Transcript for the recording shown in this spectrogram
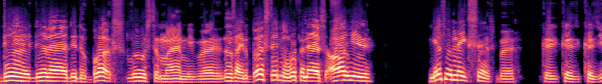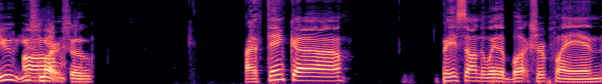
did did uh did the Bucks lose to Miami, bro? It was like the Bucks they've been whipping ass all year. Make it make sense, bro. Cause cause cause you you Um, smart, so I think uh, based on the way the Bucks are playing,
